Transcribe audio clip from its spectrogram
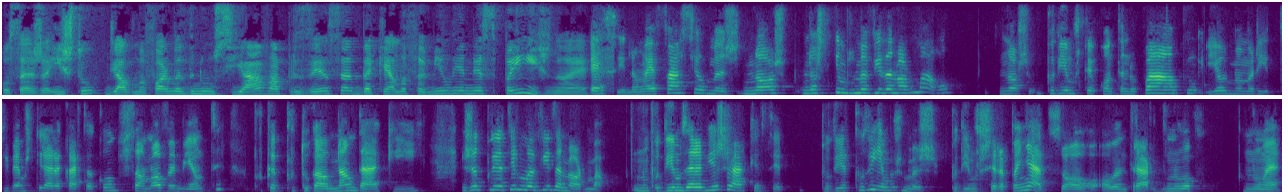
Ou seja, isto de alguma forma denunciava a presença daquela família nesse país, não é? É sim, não é fácil, mas nós, nós tínhamos uma vida normal. Nós podíamos ter conta no banco, eu e meu marido tivemos de tirar a carta de condução novamente, porque a de Portugal não dá aqui. A gente podia ter uma vida normal. Não podíamos era viajar, quer dizer, poder podíamos, mas podíamos ser apanhados ao, ao entrar de novo não é?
